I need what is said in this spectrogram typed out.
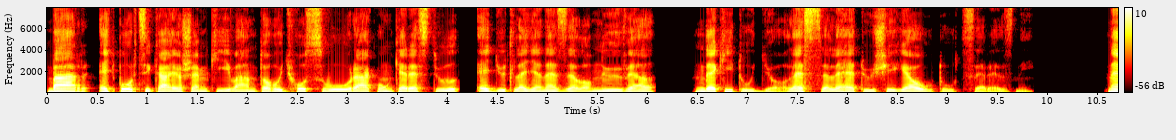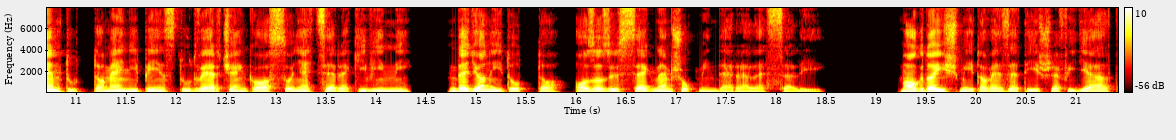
Bár egy porcikája sem kívánta, hogy hosszú órákon keresztül együtt legyen ezzel a nővel, de ki tudja, lesz-e lehetősége autót szerezni. Nem tudta, mennyi pénzt tud Vercsenka asszony egyszerre kivinni, de gyanította, az az összeg nem sok mindenre lesz elég. Magda ismét a vezetésre figyelt,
